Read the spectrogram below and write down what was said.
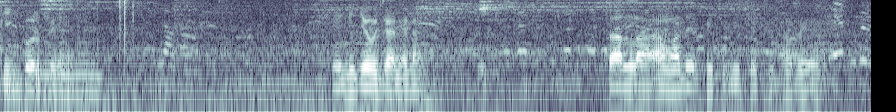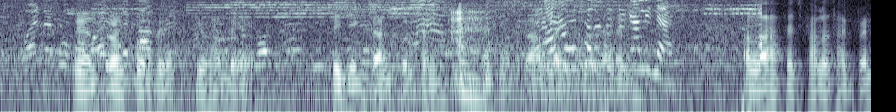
কি করবে? সে নিজেও জানে না। তো আল্লাহ আমাদের পৃথিবীতে কীভাবে নিয়ন্ত্রণ করবে, কীভাবে রিজিক দান করবেন, একমাত্র আল্লাহ ভালো জানেন। আল্লাহ হাফেজ, ভালো থাকবেন।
